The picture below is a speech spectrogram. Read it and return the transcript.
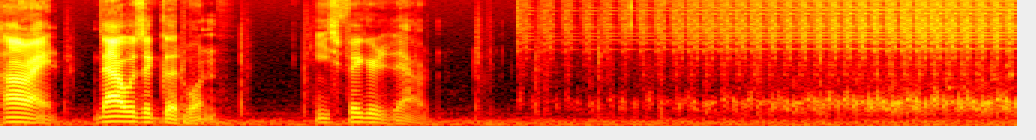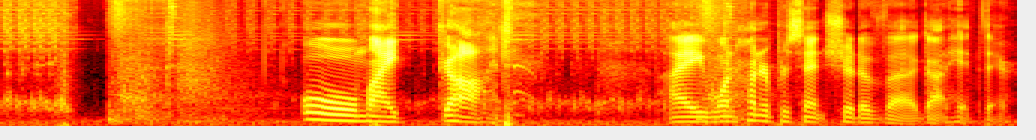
Alright. That was a good one. He's figured it out. Oh my god. I 100% should have uh, got hit there.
